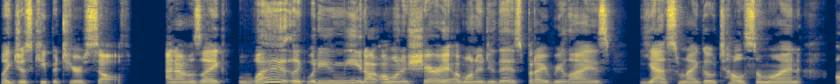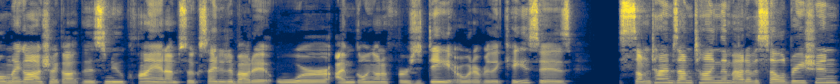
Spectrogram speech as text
Like just keep it to yourself. And I was like, what? Like, what do you mean? I, I want to share it. I want to do this. But I realized, yes, when I go tell someone, oh my gosh, I got this new client. I'm so excited about it. Or I'm going on a first date or whatever the case is. Sometimes I'm telling them out of a celebration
